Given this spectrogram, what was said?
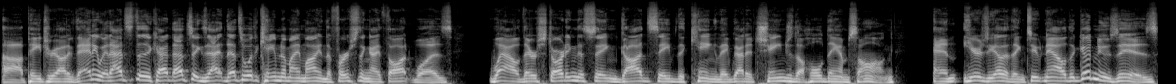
uh patriotic. Anyway, that's the kind that's exact that's what came to my mind. The first thing I thought was, wow, they're starting to sing God Save the King. They've got to change the whole damn song. And here's the other thing too. Now, the good news is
